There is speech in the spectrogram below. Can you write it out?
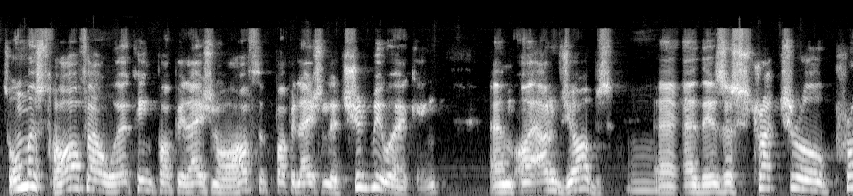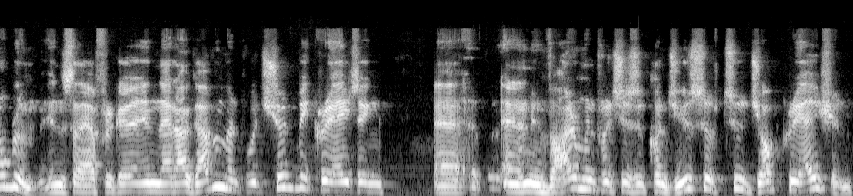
It's almost half our working population, or half the population that should be working, um, are out of jobs. Mm. Uh, there's a structural problem in South Africa in that our government, which should be creating uh, an environment which is conducive to job creation,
